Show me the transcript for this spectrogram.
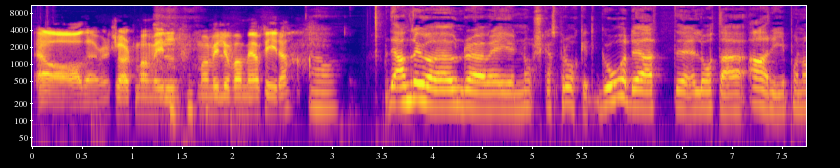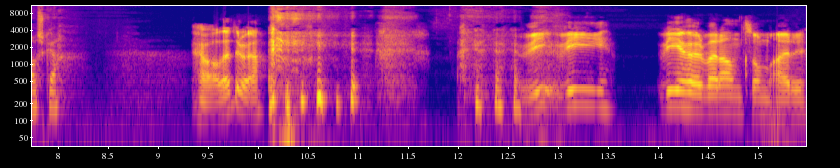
ja, det är väl klart man vill, man vill ju vara med och fira. Ja. Det andra jag undrar över är ju norska språket. Går det att eh, låta arg på norska? Ja, det tror jag. Vi, vi, vi hör varann som är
